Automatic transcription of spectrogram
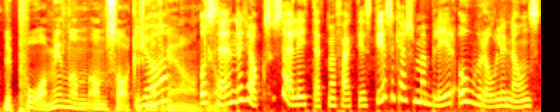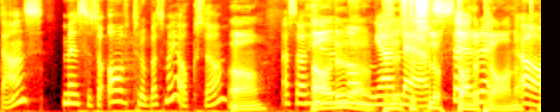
bli påmind om, om saker som jag inte kan göra någonting och sen är det också så här lite att man faktiskt, dels så kanske man blir orolig någonstans. Men så, så avtrubbas man ju också. Ja. Alltså hur Ja, är många Precis, läser... Ja, ja.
